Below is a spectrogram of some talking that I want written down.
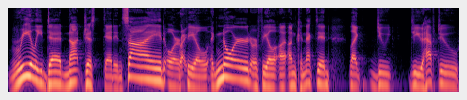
really dead not just dead inside or Right. feel ignored or feel uh, unconnected like do do you have to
